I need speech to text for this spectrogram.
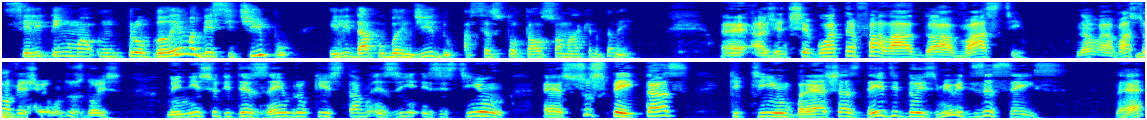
se ele tem uma, um problema desse tipo, ele dá para o bandido acesso total à sua máquina também. É, a gente chegou até a falar da Avast, não, a Avast ou a VG, um dos dois, no início de dezembro, que estavam, existiam é, suspeitas que tinham brechas desde 2016 né?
